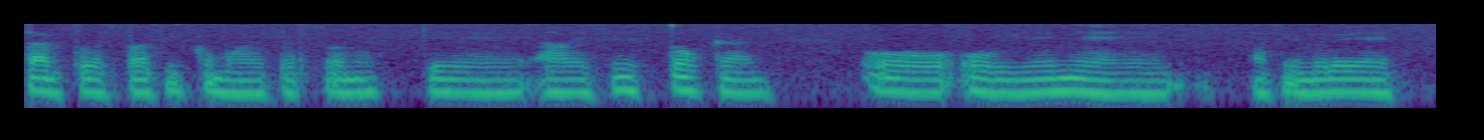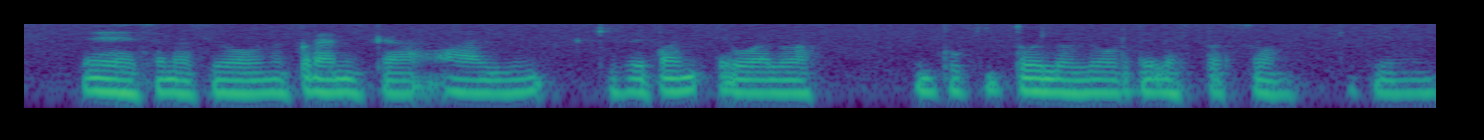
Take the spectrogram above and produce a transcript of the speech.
tanto de espacios como de personas que a veces tocan o, viven eh, haciéndole eh, sanación pránica a alguien que sepan evaluar un poquito el olor de las personas que tienen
